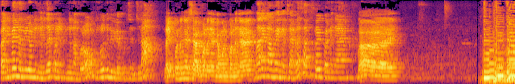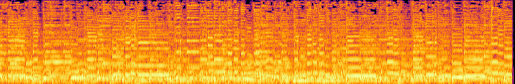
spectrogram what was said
கண்டிப்பா இந்த வீடியோ நீங்க என்ஜாய் பண்ணிருப்பீங்க நம்புறோம். உங்களுக்கு இந்த வீடியோ பிடிச்சிருந்துச்சுன்னா லைக் பண்ணுங்க ஷேர் பண்ணுங்க கமெண்ட் பண்ணுங்க. மறக்காம எங்க சேனலை சப்ஸ்கிரைப் பண்ணுங்க. பாய்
